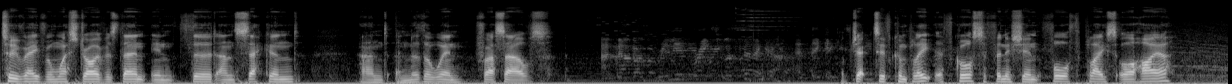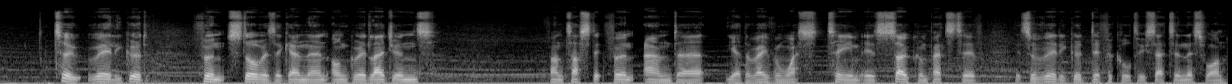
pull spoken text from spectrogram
Two Raven West drivers then in third and second, and another win for ourselves. Objective complete, of course, to finish in fourth place or higher. Two really good fun stories again then on Grid Legends. Fantastic fun and uh, yeah the Raven West team is so competitive. It's a really good difficulty set in this one,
